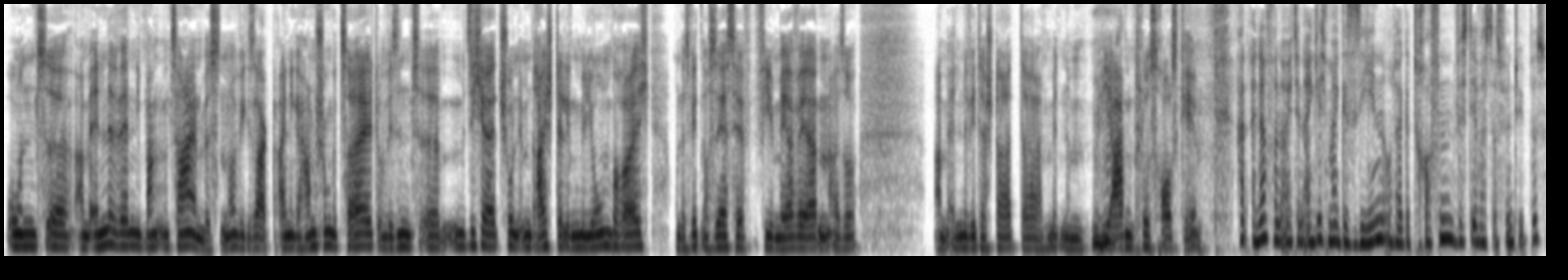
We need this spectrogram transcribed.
Und äh, am Ende werden die Banken zahlen müssen. Ne? Wie gesagt, einige haben schon gezahlt und wir sind äh, mit Sicherheit schon im dreistelligen Millionenbereich und es wird noch sehr, sehr viel mehr werden. Also am Ende wird der Staat da mit einem mhm. Milliardenplus rausgehen. Hat einer von euch den eigentlich mal gesehen oder getroffen? Wisst ihr, was das für ein Typ ist?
